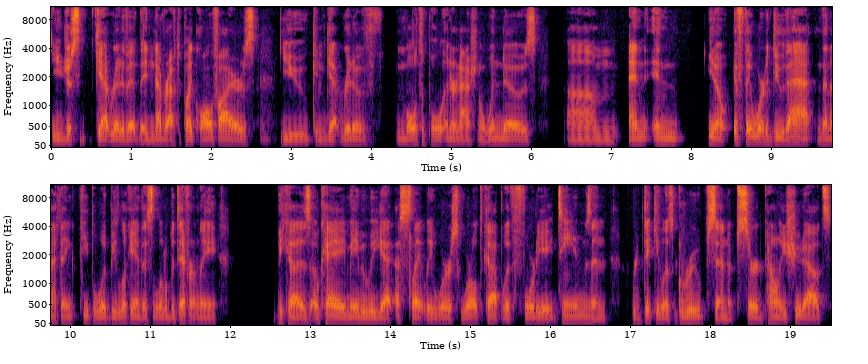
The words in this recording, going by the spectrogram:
You just get rid of it. They never have to play qualifiers. You can get rid of multiple international windows. Um, and in you know, if they were to do that, then I think people would be looking at this a little bit differently because okay, maybe we get a slightly worse World Cup with 48 teams and ridiculous groups and absurd penalty shootouts,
